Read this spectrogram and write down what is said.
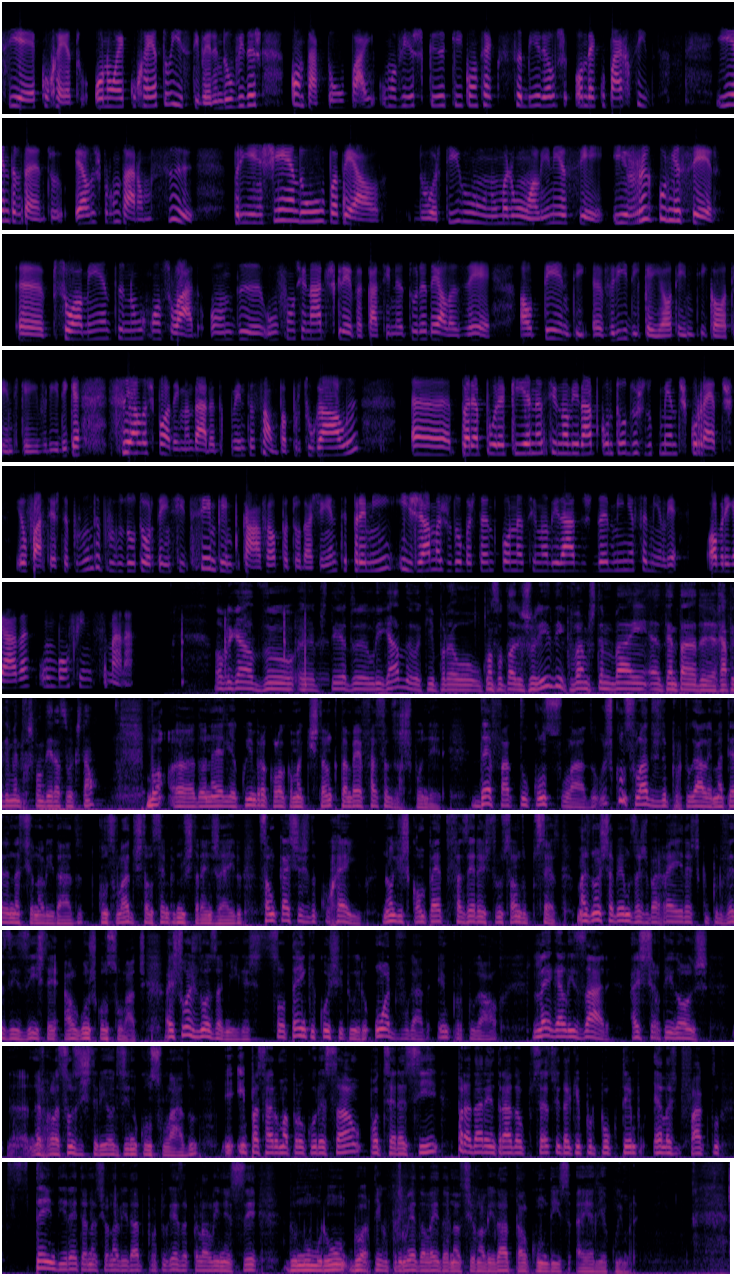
se é correto ou não é correto e se tiverem dúvidas, contactam o pai, uma vez que aqui consegue saber eles onde é que o pai reside. E entretanto, elas perguntaram-me se preenchendo o papel do artigo 1, número 1, a linha C, e reconhecer uh, pessoalmente no consulado, onde o funcionário escreva que a assinatura delas é autêntica, verídica e autêntica, autêntica e verídica, se elas podem mandar a documentação para Portugal, uh, para pôr aqui a nacionalidade com todos os documentos corretos? Eu faço esta pergunta porque o doutor tem sido sempre impecável para toda a gente, para mim, e já me ajudou bastante com nacionalidades da minha família. Obrigada, um bom fim de semana. Obrigado uh, por ter ligado aqui para o consultório jurídico. Vamos também uh, tentar rapidamente responder à sua questão. Bom, a Dona Elia Coimbra coloca uma questão que também é fácil de responder. De facto, o consulado, os consulados de Portugal em matéria de nacionalidade, consulados estão sempre no estrangeiro, são caixas de correio. Não lhes compete fazer a instrução do processo. Mas nós sabemos as barreiras que por vezes existem em alguns consulados. As suas duas amigas só têm que constituir um advogado em Portugal, legalizar as certidões nas relações exteriores e no consulado e, e, passar uma procuração, pode ser assim, para dar entrada ao processo e daqui por pouco tempo elas de facto têm direito à nacionalidade portuguesa pela linha C do número 1 do artigo 1 da Lei da Nacionalidade, tal como disse a Elia Coimbra.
